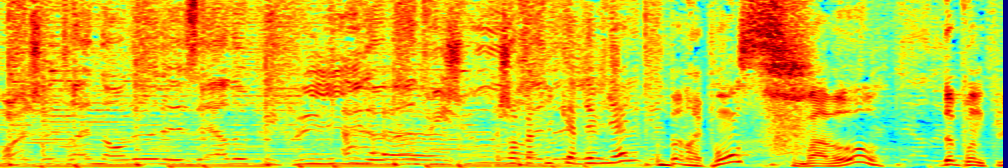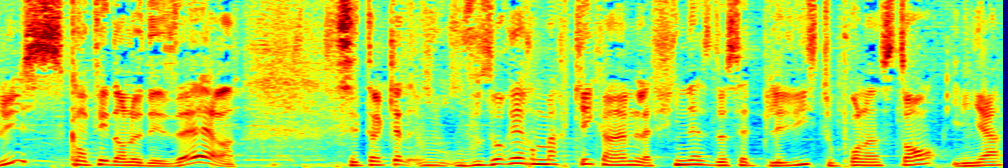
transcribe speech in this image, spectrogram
moi je traîne dans le désert depuis plus de 28 jours. Jean-Patrick Capdevielle. Bonne réponse, bravo. Deux points de plus. Quand t'es dans le désert, c'est un cas. Vous aurez remarqué quand même la finesse de cette playlist où pour l'instant il n'y a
